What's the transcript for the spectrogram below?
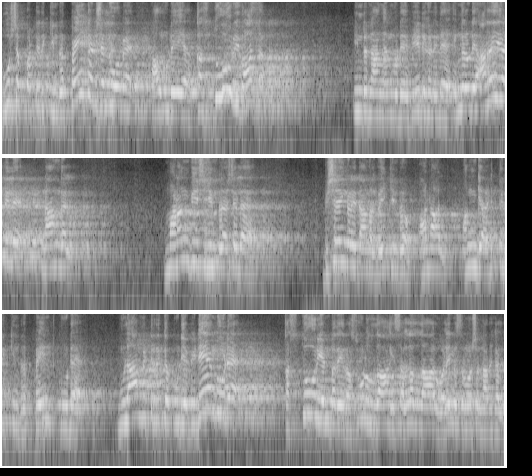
பூசப்பட்டிருக்கின்ற பெயிண்ட் செல்லுவோமே அதனுடைய கஸ்தூரி வாசம் இன்று நாங்கள் எங்களுடைய வீடுகளிலே எங்களுடைய அறைகளிலே நாங்கள் மனம் வீசுகின்ற சில விஷயங்களை நாங்கள் வைக்கின்றோம். ஆனால் அங்கே அடித்திருக்கின்ற பெயிண்ட் கூட முலாமிட்டிருக்கக்கூடிய விடயம் கூட கஸ்தூர் என்பதை ரசூலுல்லாஹி சல்லல்லா அலைஹி சொன்னார்கள்.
